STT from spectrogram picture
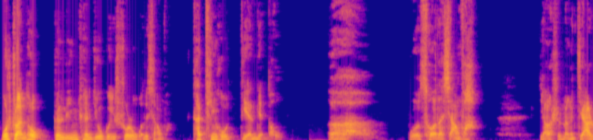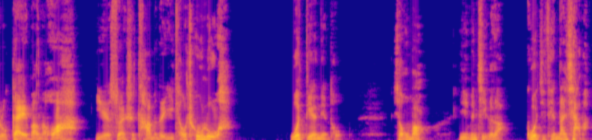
我转头跟灵泉酒鬼说了我的想法，他听后点点头：“啊，不错的想法。要是能加入丐帮的话，也算是他们的一条出路啊。”我点点头：“小红毛，你们几个的，过几天南下吧。”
